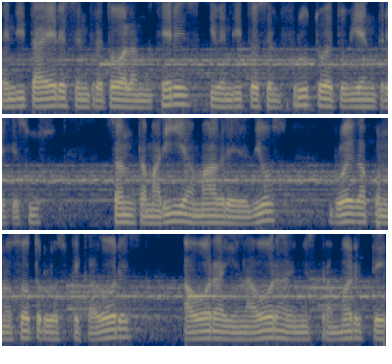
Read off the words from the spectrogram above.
bendita eres entre todas las mujeres y bendito es el fruto de tu vientre Jesús. Santa María, Madre de Dios, ruega por nosotros los pecadores, ahora y en la hora de nuestra muerte.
